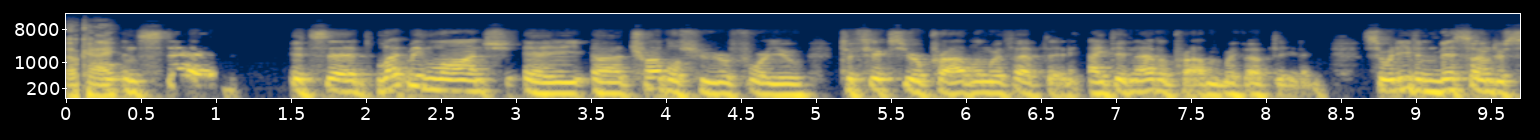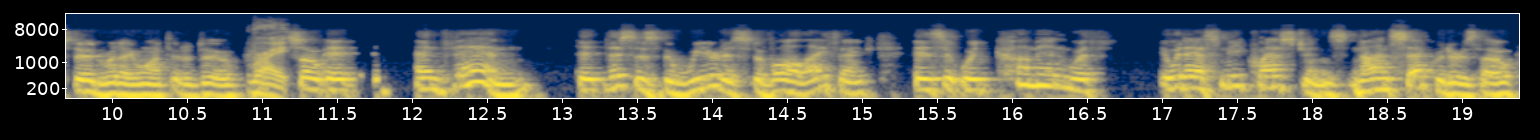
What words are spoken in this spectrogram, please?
Okay. Well, instead, it said, let me launch a uh, troubleshooter for you to fix your problem with updating. I didn't have a problem with updating. So it even misunderstood what I wanted to do. Right. So it, and then it, this is the weirdest of all, I think, is it would come in with, it would ask me questions, non sequiturs though,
